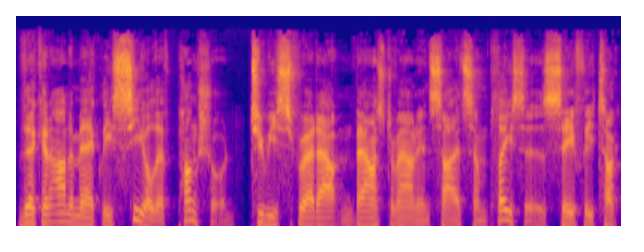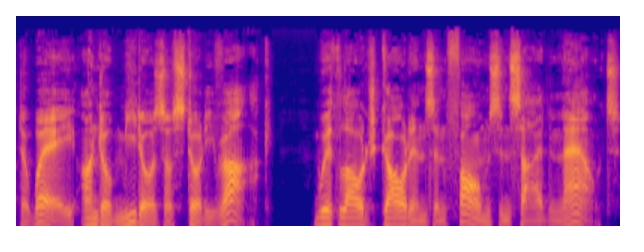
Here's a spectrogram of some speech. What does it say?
that can automatically seal if punctured, to be spread out and bounced around inside some places safely tucked away under meters of sturdy rock, with large gardens and farms inside and out.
